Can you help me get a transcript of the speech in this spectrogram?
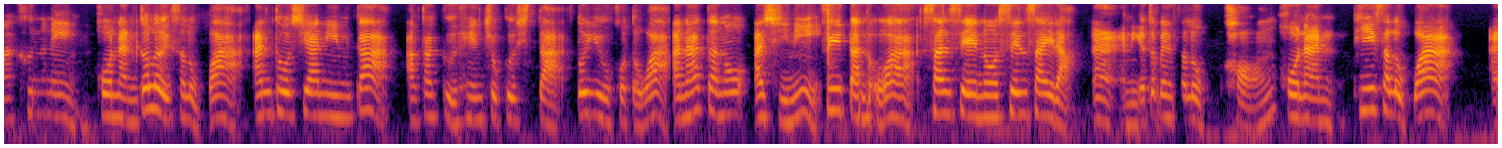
มากขึ้นนั่นเอง โคนันก็เลยสรุปว่าอันโทชิอานินก็อากากุเฮนโชกุชิตะโตยูโคโตะอานาตโนะอาชินิซิตาโนวะซันเซโนเซนไซดะอ่าอันนี้ก็จะเป็นสรุปของโคนันที่สรุปว่า ไอ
